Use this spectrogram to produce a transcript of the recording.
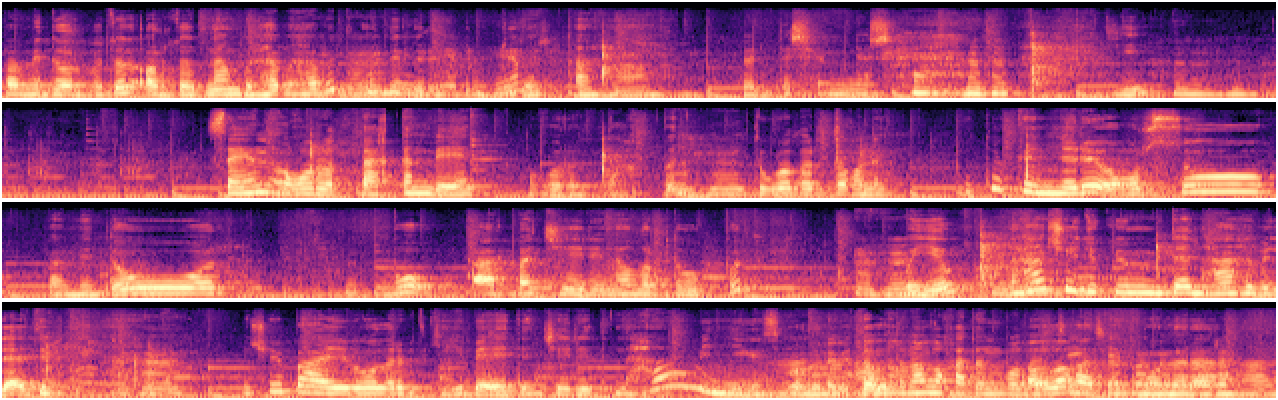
Помидор бүтін ортотынан бұха бұха бүттігер. Ага. Бөлдө шөмнөр Ди. сайын оғыр оттаққын бейін. Оғыруттақпын. Тугол ордоғыны. Это көннөрү оғырсу, помидор. Бу арба черини олорду буппут. Быйыл. Наха чөйдүк үмден ха билетип. Чөй байы болар бит ки бәйден черитин ха мен нигес болар бит. Алтын алақатын болады. Аллах же, атын помидоры. болар.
